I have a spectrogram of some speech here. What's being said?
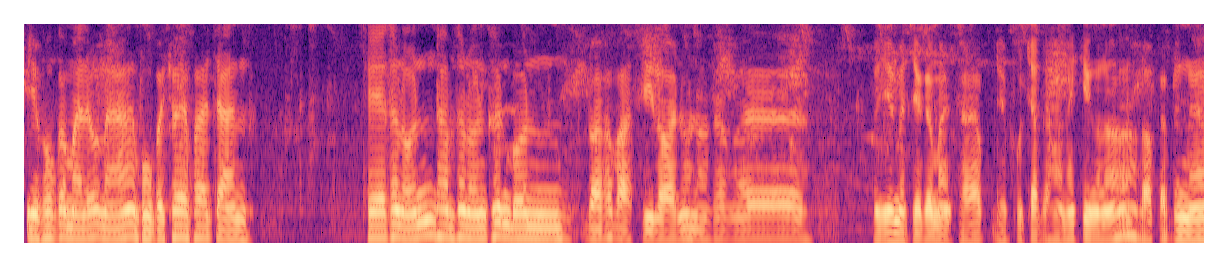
เดี๋ยวพบกันใหม่ล้วนะปู่ไปช่วยพระอาจารย์ เทถนนทำถนนขึ้นบนดอยพระบาทสีลอยนู่นนะครับเออตอน พยืนมาเจอกันใหม่ครับ เดี๋ยวปู่จัดอาหารให้กินกันเนาะ รอแป๊บนึงนะ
